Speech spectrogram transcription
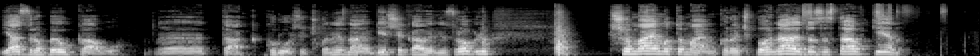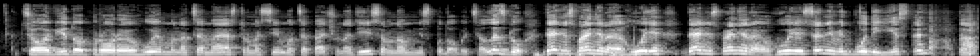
Я зробив каву. Е, так, кружечку. Не знаю, більше кави не зроблю. Що маємо, то маємо. Коротше, погнали до заставки цього відео, прореагуємо на це маестро Масімо, це печиво. Надіюся, воно мені сподобається. Let's go! Деніс Прені реагує. Деніс Прені реагує. Сьогодні він буде їсти. Так.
